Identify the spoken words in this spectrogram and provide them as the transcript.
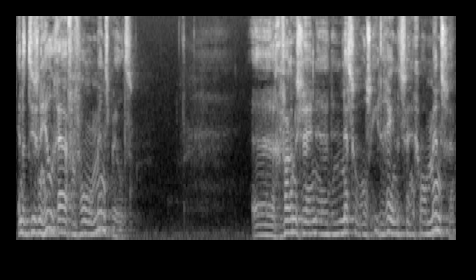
En dat is een heel raar mensbeeld. Uh, gevangenen zijn net zoals iedereen. Het zijn gewoon mensen.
